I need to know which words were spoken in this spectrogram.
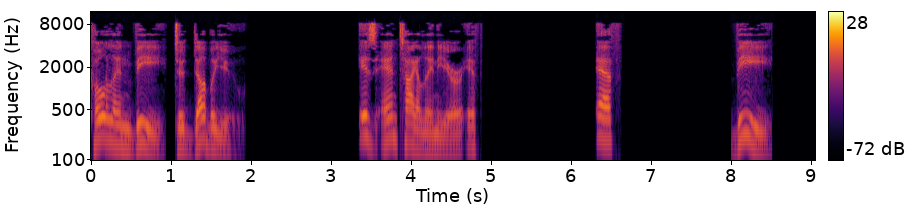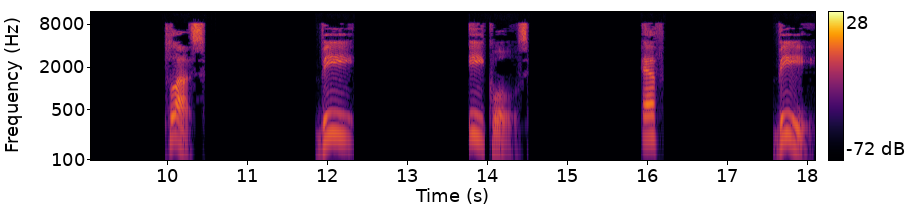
colon v to w is antilinear if f v plus v equals f v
